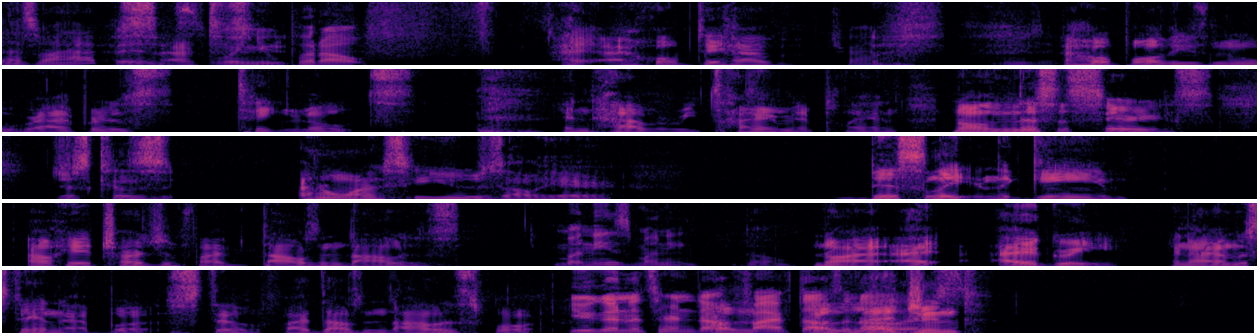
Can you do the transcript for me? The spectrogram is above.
That's what happens sad to when see you it. put out I I hope they have. trash music. I hope all these new rappers take notes and have a retirement plan. No, and this is serious. Just because I don't want to see yous out here this late in the game, out here charging five thousand dollars. money is money, though. No, I, I I agree and I understand that, but still, five thousand dollars for You're gonna turn down a, five thousand dollars. legend.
